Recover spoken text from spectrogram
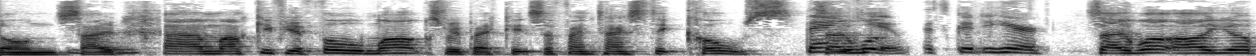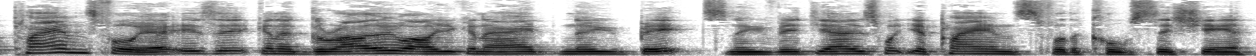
on. So mm-hmm. um, I'll give you full marks, Rebecca. It's a fantastic course. Thank so what, you. It's good to hear. So, what are your plans for you? Is it going to grow? Are you going to add new bits, new videos? What are your plans for the course this year?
